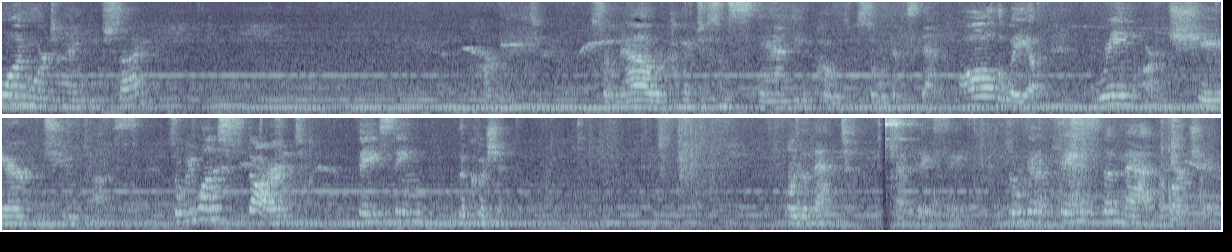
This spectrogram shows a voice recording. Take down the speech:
one more time each side. Perfect. So now we're coming to some standing poses. So we're going to stand all the way up. Bring our chair to us. So we want to start facing the cushion or the mat, as they say. So we're going to face the mat of our chair.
